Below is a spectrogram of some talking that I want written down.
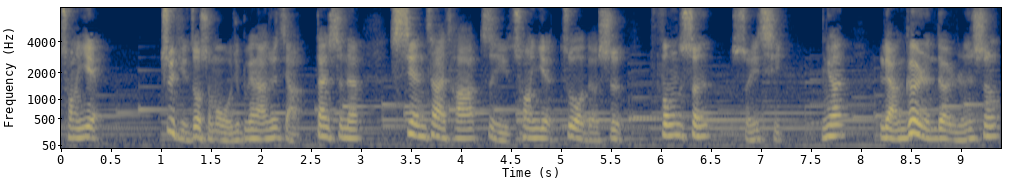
创业。具体做什么我就不跟大家去讲。但是呢，现在他自己创业做的是风生水起。你看。两个人的人生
